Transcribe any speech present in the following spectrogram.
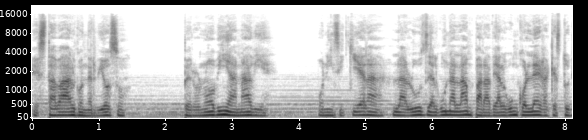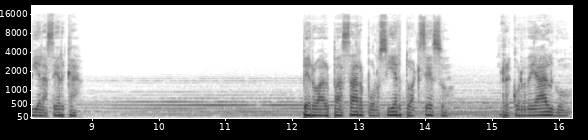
Estaba algo nervioso, pero no vi a nadie, o ni siquiera la luz de alguna lámpara de algún colega que estuviera cerca. pero al pasar por cierto acceso, recordé algo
